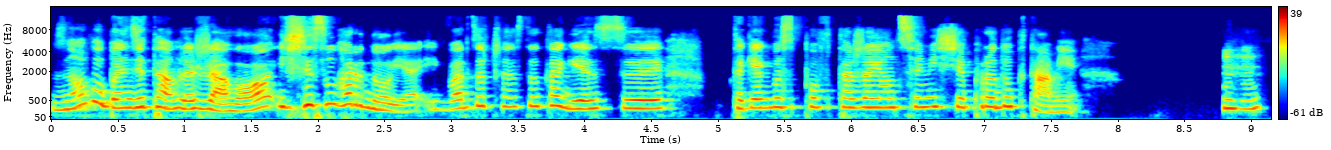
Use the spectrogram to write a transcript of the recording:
znowu będzie tam leżało i się zmarnuje. I bardzo często tak jest, tak jakby z powtarzającymi się produktami. Mhm.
